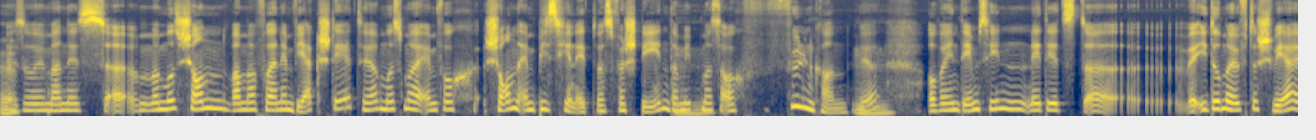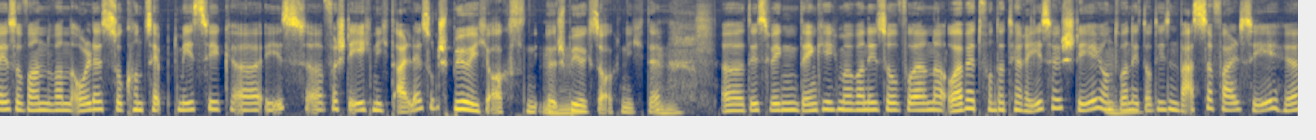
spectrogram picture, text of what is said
ja, also ich meine, es, äh, man muss schon, wenn man vor einem Werk steht, ja, muss man einfach schon ein bisschen etwas verstehen, damit mhm. man es auch fühlen kann. Mhm. Ja. Aber in dem Sinn nicht jetzt äh, ich tue mir öfters schwer, also wenn, wenn alles so konzeptmäßig äh, ist, äh, verstehe ich nicht alles und spüre ich es äh, mhm. spür auch nicht. Mhm. Äh, deswegen denke ich mir, wenn ich so vor einer Arbeit von der Therese stehe und mhm. wenn ich da diesen Wasserfall sehe ja,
